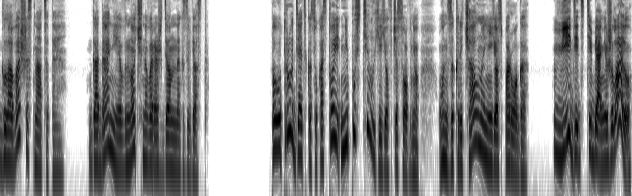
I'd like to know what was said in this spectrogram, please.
Глава 16. Гадание в ночь новорожденных звезд. Поутру дядька Сухостой не пустил ее в часовню. Он закричал на нее с порога. «Видеть тебя не желаю,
